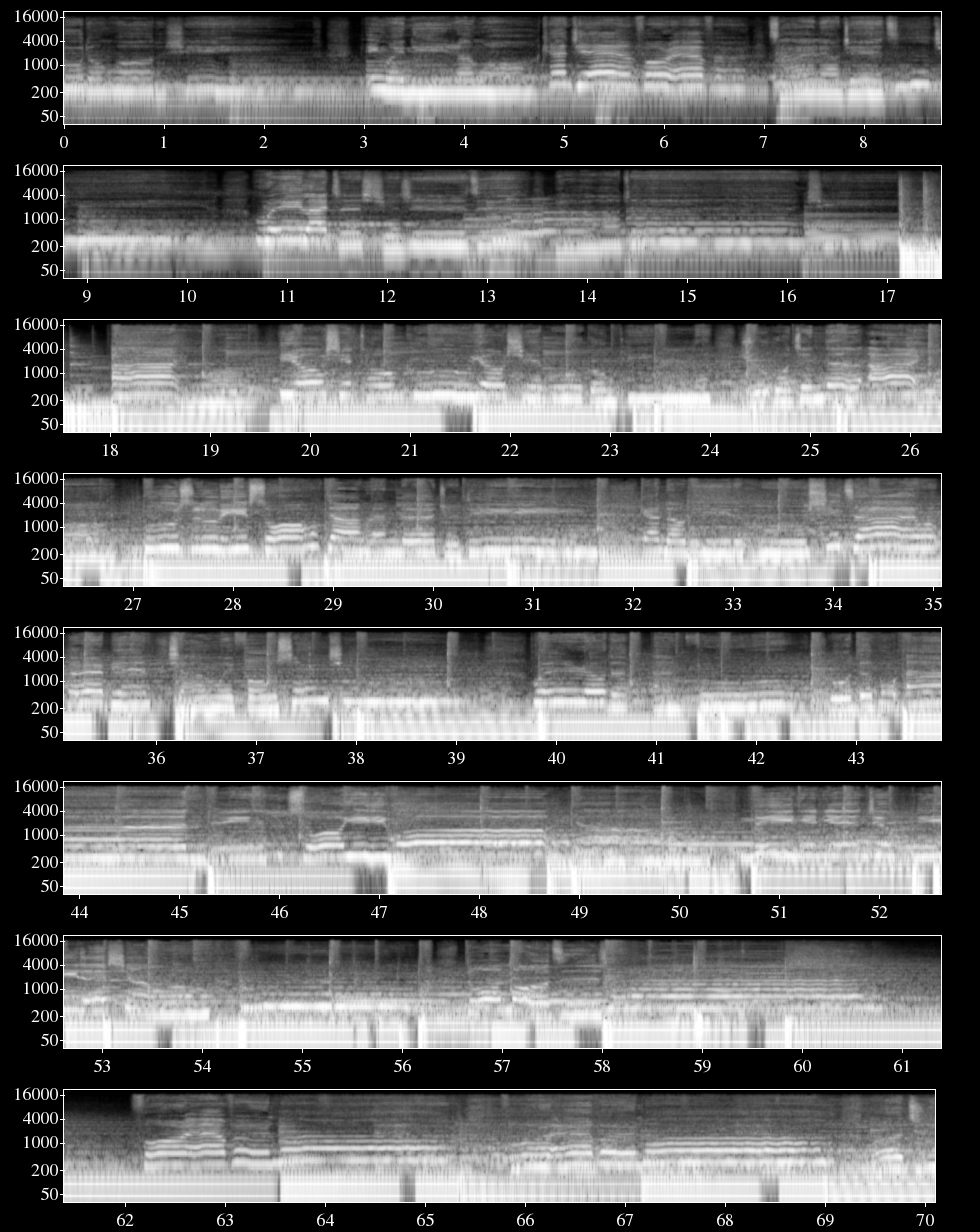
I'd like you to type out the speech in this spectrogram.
不懂我的心，因为你让我看见 forever 才了解自己，未来这些日子要好好珍惜，爱我有些痛苦，有些不公平，如果真的爱我，不是理所当然。的决定。感到你的呼吸在我耳边，像微风深情，温柔的安抚我的不安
